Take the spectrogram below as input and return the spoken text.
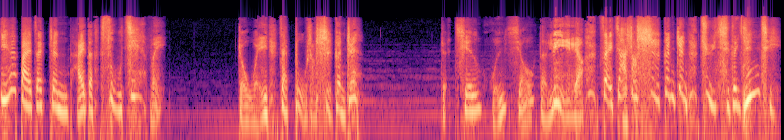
也摆在镇台的宿界位，周围再布上噬根阵，这千魂销的力量再加上噬根阵聚起的阴气，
